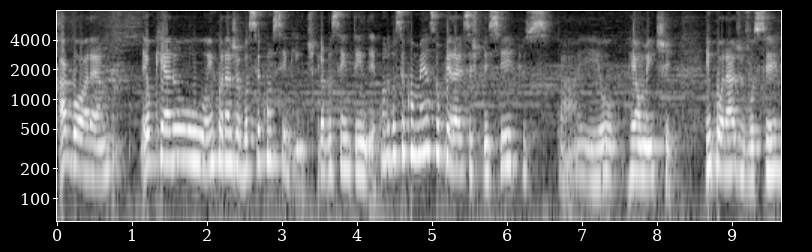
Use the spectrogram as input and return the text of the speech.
Agora, eu quero encorajar você com o seguinte, para você entender. Quando você começa a operar esses princípios, tá? E eu realmente encorajo você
